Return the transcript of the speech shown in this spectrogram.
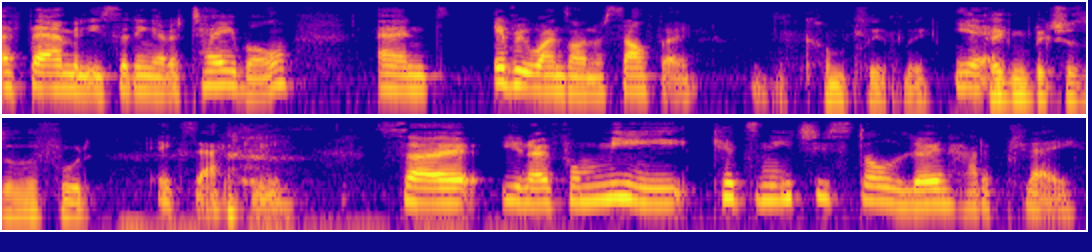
a family sitting at a table and everyone's on a cell phone? Completely. Yeah. Taking pictures of the food. Exactly. So, you know, for me, kids need to still learn how to play.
